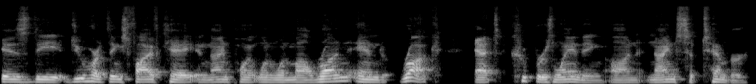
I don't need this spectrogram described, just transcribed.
is the Do Hard Things 5K and 9.11 mile run and ruck at Cooper's Landing on 9 September.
